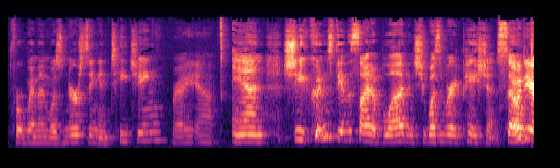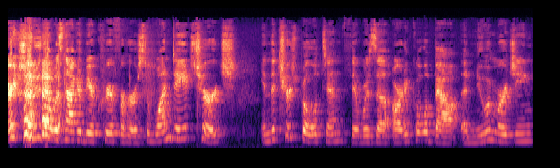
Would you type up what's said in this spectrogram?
for women was nursing and teaching right. Yeah. and she couldn't stand the sight of blood and she wasn't very patient so Oh, dear. she knew that was not going to be a career for her so one day at church in the church bulletin there was an article about a new emerging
